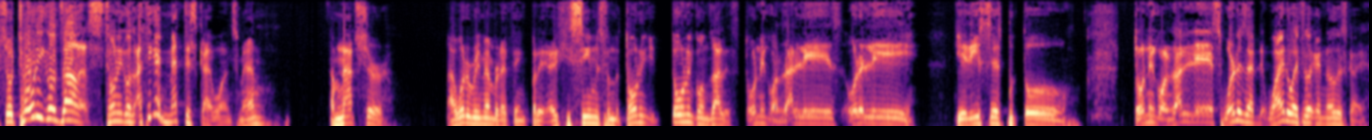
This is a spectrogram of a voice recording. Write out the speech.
So Tony Gonzalez, Tony Gonzalez. I think I met this guy once, man. I'm not sure. I would have remembered, I think, but it, he seems from the Tony Tony Gonzalez. Tony Gonzalez, órale. ¿Qué dices, puto? Tony Gonzalez. Where does that? Why do I feel like I know this guy?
